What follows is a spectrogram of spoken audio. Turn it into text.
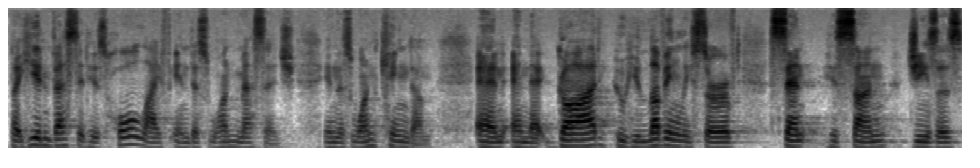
But he invested his whole life in this one message, in this one kingdom, and, and that God, who he lovingly served, sent his son, Jesus,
